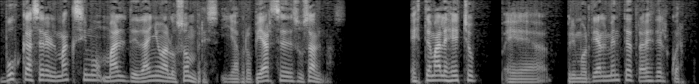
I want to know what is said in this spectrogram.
busca hacer el máximo mal de daño a los hombres y apropiarse de sus almas. Este mal es hecho eh, primordialmente a través del cuerpo,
